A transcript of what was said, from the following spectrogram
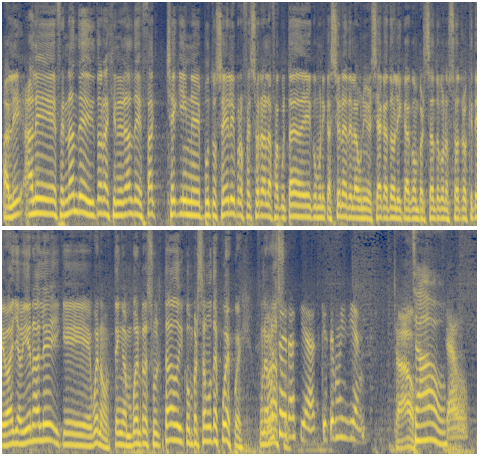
Ale, Fernández, editora general de factchecking.cl y profesora de la Facultad de Comunicaciones de la Universidad Católica, conversando con nosotros. Que te vaya bien, Ale, y que, bueno, tengan buen resultado y conversamos después, pues. Un abrazo. Muchas gracias, que esté muy bien. Chao. Chao. Chao.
